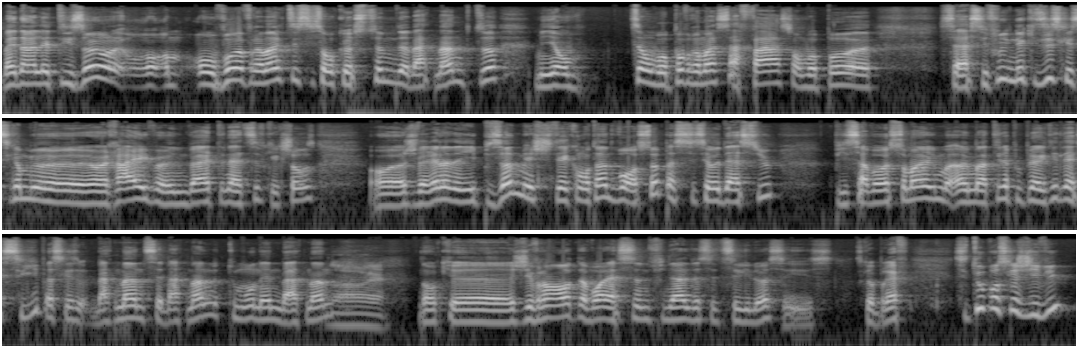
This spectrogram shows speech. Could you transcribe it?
Ben dans le teaser, on, on- on voit vraiment que c'est son costume de Batman pis tout ça, mais on, on voit pas vraiment sa face, on voit pas. euh, c'est assez fou. Il y en a qui disent que c'est comme euh, un rêve, un univers alternatif, quelque chose. Euh, je verrai dans l'épisode, mais j'étais content de voir ça parce que c'est audacieux. Puis ça va sûrement augm- augmenter la popularité de la série parce que Batman, c'est Batman, là. tout le monde aime Batman. Ah ouais. Donc euh, j'ai vraiment hâte de voir la saison finale de cette série-là. C'est, c'est- en tout cas, bref, c'est tout pour ce que j'ai vu.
